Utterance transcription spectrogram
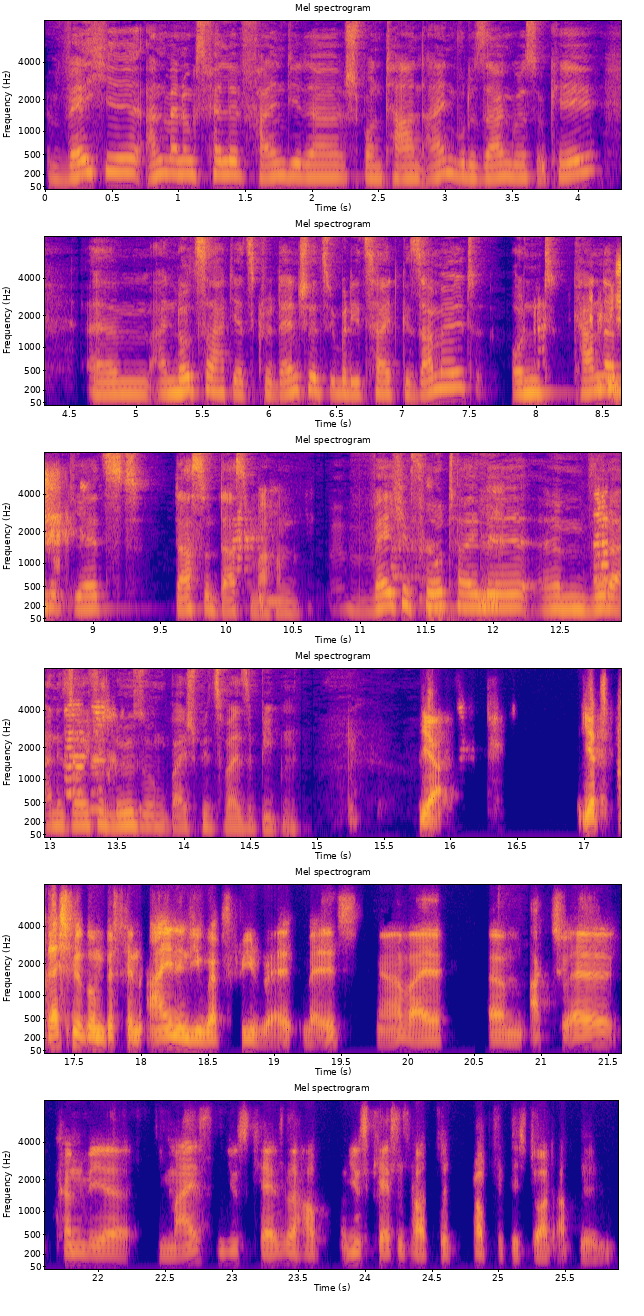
welche Anwendungsfälle fallen dir da spontan ein, wo du sagen wirst, okay, ähm, ein Nutzer hat jetzt Credentials über die Zeit gesammelt und kann damit jetzt das und das machen? Welche Vorteile ähm, würde eine solche Lösung beispielsweise bieten? Ja, Jetzt brechen wir so ein bisschen ein in die Web3-Welt, ja, weil ähm, aktuell können wir die meisten Use, Case, Use Cases hauptsächlich, hauptsächlich dort abbilden.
